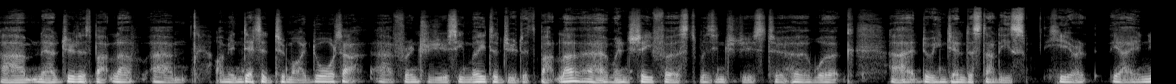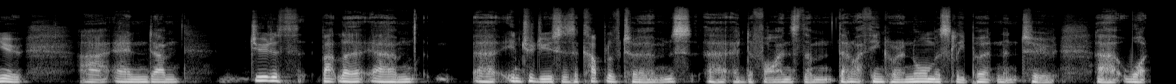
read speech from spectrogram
Um, now, Judith Butler, um, I'm indebted to my daughter uh, for introducing me to Judith Butler uh, when she first was introduced to her work doing gender studies here at the ANU, and um, Judith Butler um, uh, introduces a couple of terms uh, and defines them that I think are enormously pertinent to uh, what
